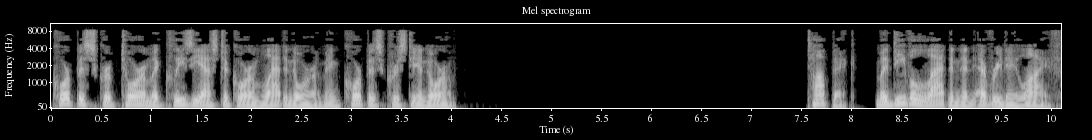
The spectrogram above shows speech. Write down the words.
Corpus Scriptorum Ecclesiasticorum Latinorum and Corpus Christianorum. medieval Latin and everyday life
